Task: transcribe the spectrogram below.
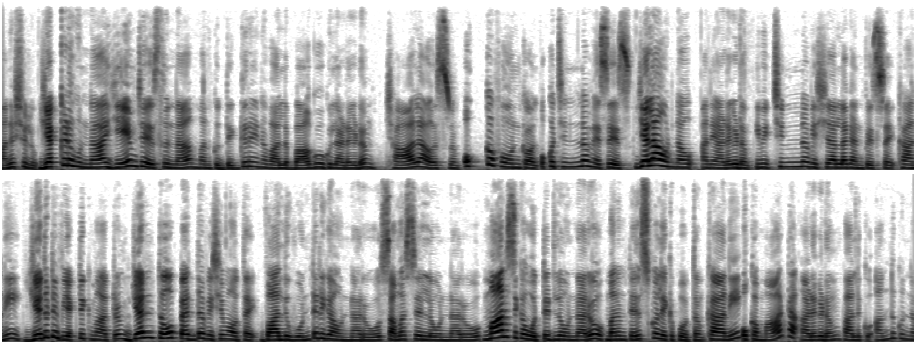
మనుషులు ఎక్కడ ఉన్నా ఏం చేస్తున్నా మనకు దగ్గరైన వాళ్ళ బాగోగులు అడగడం చాలా అవసరం. ఒక్క ఫోన్ కాల్ ఒక చిన్న మెసేజ్ ఎలా ఉన్నావు? అని అడగడం ఇవి చిన్న విషయాల్లాగా అనిపిస్తాయి. కానీ ఎదుటి వ్యక్తికి మాత్రం ఎంతో పెద్ద విషయం అవుతాయి. వాళ్ళు ఒంటరిగా ఉన్నారో సమస్యల్లో ఉన్నారో మానసిక ఒత్తిడిలో ఉన్నారో మనం తెలుసుకోలేకపోతాం. కానీ ఒక మాట అడగడం వాళ్ళకు అందుకున్న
